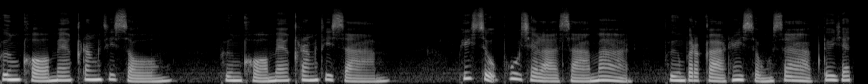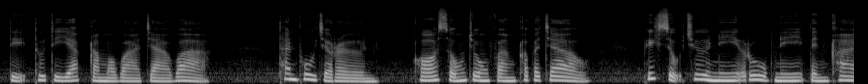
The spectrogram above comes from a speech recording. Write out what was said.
พึงขอแม้ครั้งที่สอง พึงขอแม้ครั้งที่สาม ภิกษุผู้ฉลาดสามารถ พึงประกาศให้สงทราบด้วยยติทุติยกรรมวาจาว่า ท่านผู้เจริญ ขอสงจงฟังข้าพเจ้า ภิกษุชื่อนี้รูปนี้เป็นไข้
